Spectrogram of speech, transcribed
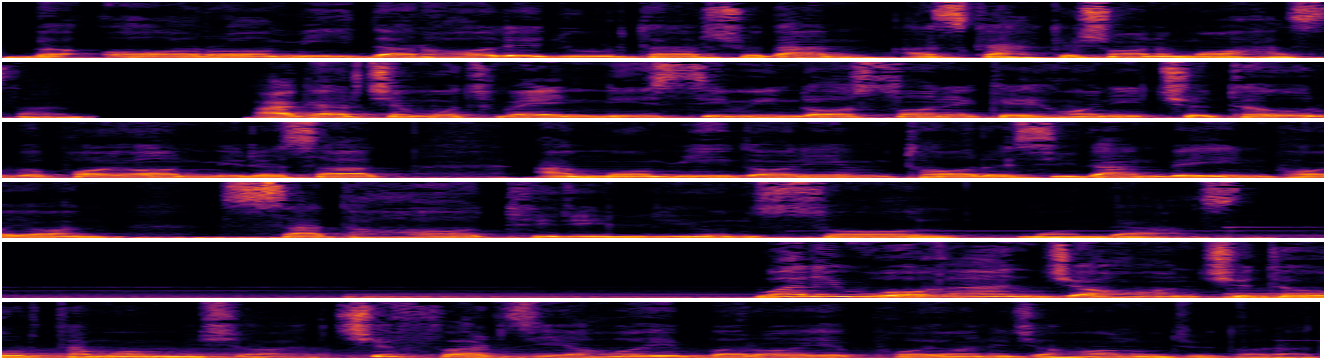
به آرامی در حال دورتر شدن از کهکشان ما هستند. اگرچه مطمئن نیستیم این داستان کیهانی چطور به پایان می‌رسد اما می‌دانیم تا رسیدن به این پایان صدها تریلیون سال مانده است ولی واقعا جهان چطور تمام می شود؟ چه فرضیه هایی برای پایان جهان وجود دارد؟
